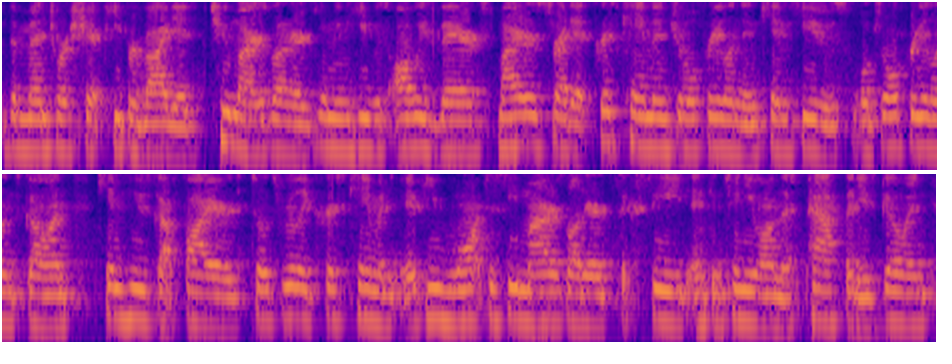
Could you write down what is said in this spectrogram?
the mentorship he provided to Meyers Leonard. I mean, he was always there. Meyers read. Chris Kaman, Joel Freeland, and Kim Hughes. Well, Joel Freeland's gone. Kim Hughes got fired. So it's really Chris Kaman. If you want to see Meyers Leonard succeed and continue on this path that he's going,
